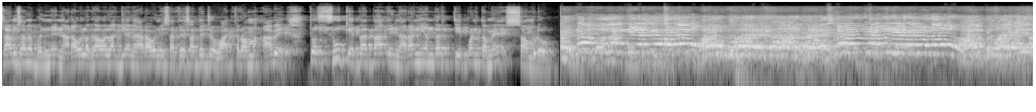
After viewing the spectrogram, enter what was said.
સામ સામે બંને નારાઓ લગાવવા લાગ્યા. નારાઓની સાથે સાથે જો વાત કરવામાં આવે તો શું કહેતા હતા એ નારાની અંદર તે પણ તમે સાંભળો. તો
